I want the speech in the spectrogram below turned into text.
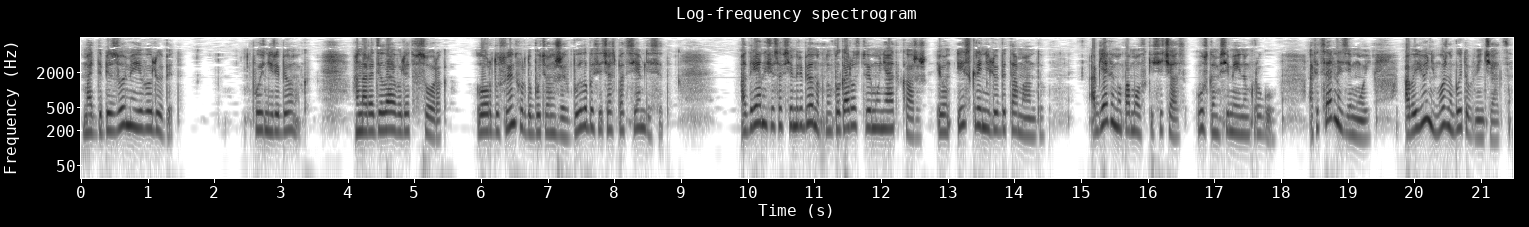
Мать до безумия его любит. Поздний ребенок. Она родила его лет в сорок. Лорду Суинфорду, будь он жив, было бы сейчас под семьдесят. Адриан еще совсем ребенок, но в благородстве ему не откажешь, и он искренне любит Аманду. Объявим о помолвке сейчас, в узком семейном кругу. Официально зимой, а в июне можно будет обвенчаться.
